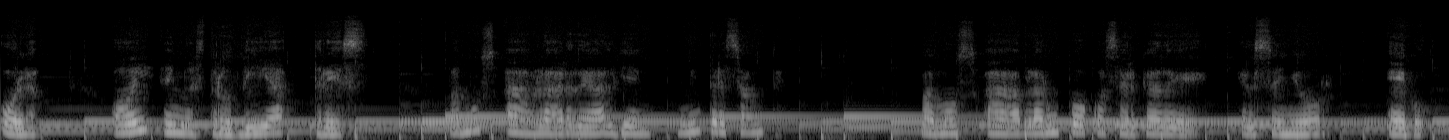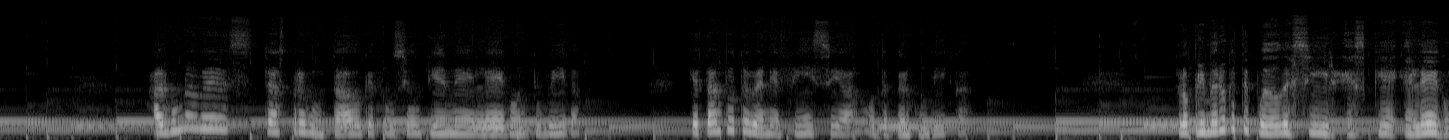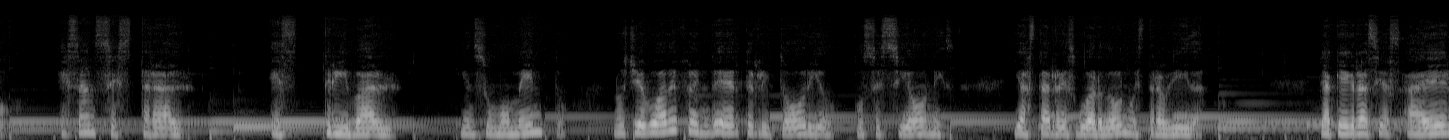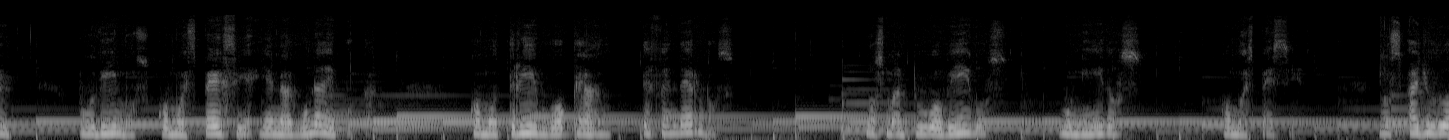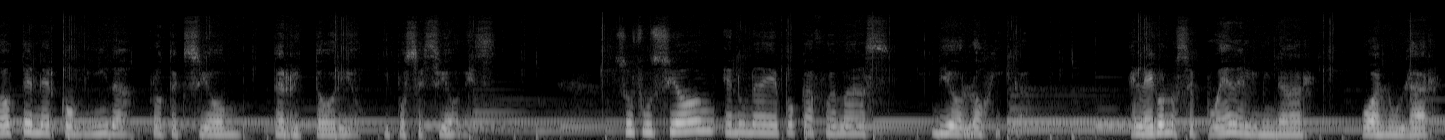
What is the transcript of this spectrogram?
Hola, hoy en nuestro día 3 vamos a hablar de alguien muy interesante. Vamos a hablar un poco acerca de el señor ego. ¿Alguna vez te has preguntado qué función tiene el ego en tu vida? ¿Qué tanto te beneficia o te perjudica? Lo primero que te puedo decir es que el ego es ancestral, es tribal y en su momento nos llevó a defender territorio, posesiones y hasta resguardó nuestra vida, ya que gracias a él pudimos como especie y en alguna época, como tribu o clan, defendernos. Nos mantuvo vivos, unidos como especie nos ayudó a obtener comida, protección, territorio y posesiones. Su función en una época fue más biológica. El ego no se puede eliminar o anular,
